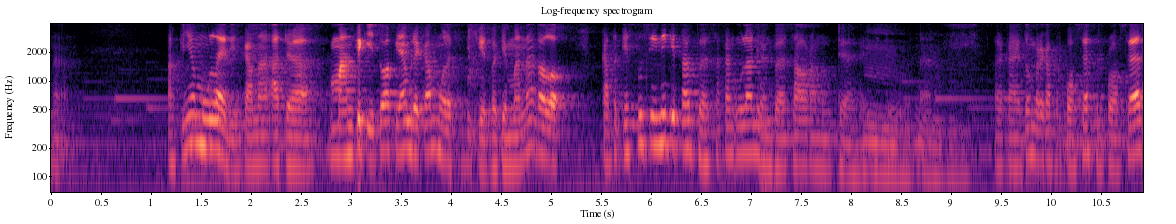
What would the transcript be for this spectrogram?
Nah akhirnya mulai nih karena ada pemantik itu akhirnya mereka mulai berpikir bagaimana kalau katekismus ini kita bahasakan ulang dengan bahasa orang muda kayak gitu. Nah, oleh karena itu mereka berproses berproses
